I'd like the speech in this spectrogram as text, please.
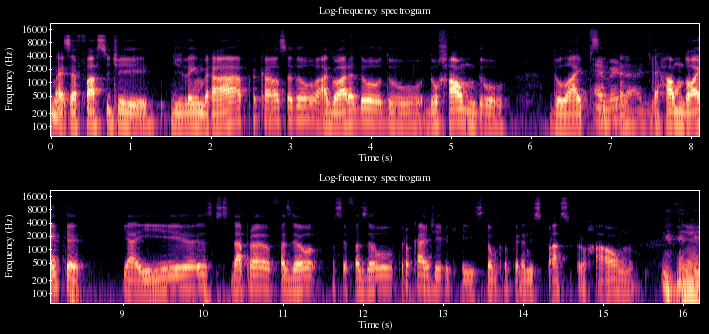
mas é fácil de, de lembrar por causa do. Agora do, do, do Raum, do do Leipzig. É né? verdade. Né? Que é Raumdeuter. E aí dá para fazer o, você fazer o trocadilho, que estão procurando espaço para o Raum. É,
